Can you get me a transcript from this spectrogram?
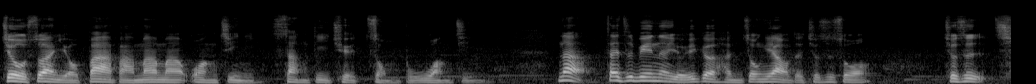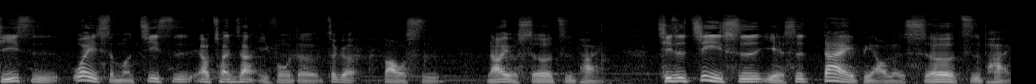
就算有爸爸妈妈忘记你，上帝却总不忘记你。那在这边呢，有一个很重要的，就是说，就是其实为什么祭司要穿上以弗德这个宝石，然后有十二支派？其实祭司也是代表了十二支派，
